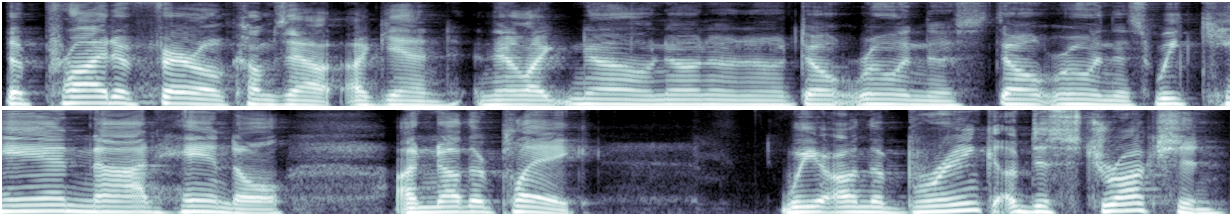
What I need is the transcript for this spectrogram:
the pride of Pharaoh comes out again. And they're like, no, no, no, no, don't ruin this. Don't ruin this. We cannot handle another plague. We are on the brink of destruction.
